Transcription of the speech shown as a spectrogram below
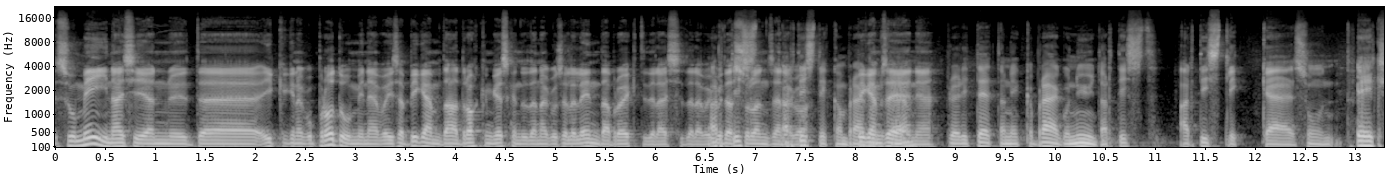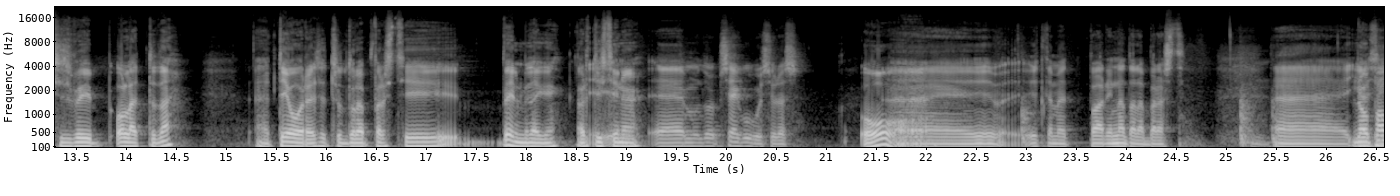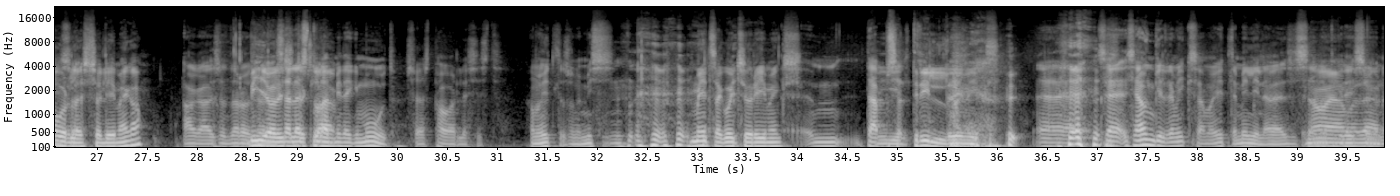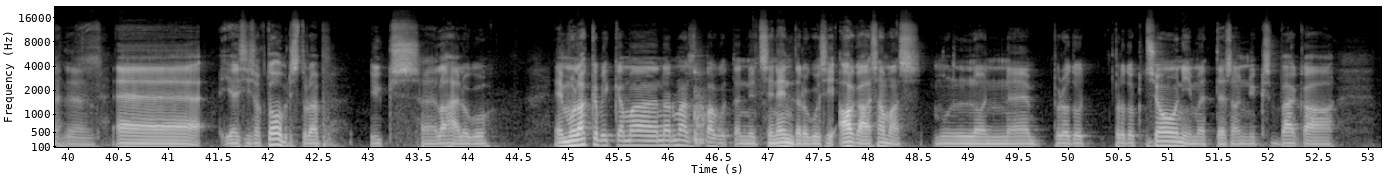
su main asi on nüüd äh, ikkagi nagu produmine või sa pigem tahad rohkem keskenduda nagu sellele enda projektidele, asjadele või kuidas sul on see nagu? artistlik on praegu. pigem see on ju. prioriteet on ikka praegu nüüd artist, artistlik äh, suund. ehk siis võib oletada, teoorias, et sul tuleb varsti veel midagi artistina. mul tuleb see kuu kusjuures. oo, ütleme, et paari nädala pärast. no Powerless oli mega. Aga saad aru, sellest tuleb läheb. midagi muud, sellest Powerlessist. aga ma ei ütle sulle, mis. metsakutsu remix. täpselt. drill remix. see, see ongi remix, aga ma ei ütle, milline veel, sest see on No jaa, natuke teistsugune. ja siis oktoobris tuleb üks äh, lahe lugu. ei, mul hakkab ikka, ma normaalselt paugutan nüüd siin enda lugusid, aga samas mul on äh, produ-, produktsiooni mõttes on üks väga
